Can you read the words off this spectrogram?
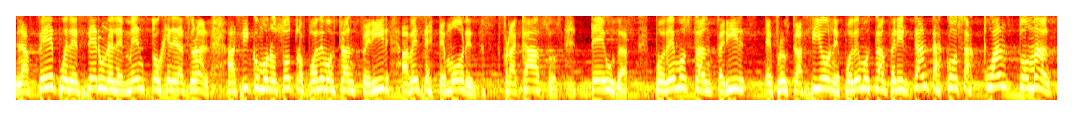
La fe puede ser un elemento generacional. Así como nosotros podemos transferir a veces temores, fracasos, deudas. Podemos transferir eh, frustraciones. Podemos transferir tantas cosas. Cuanto más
